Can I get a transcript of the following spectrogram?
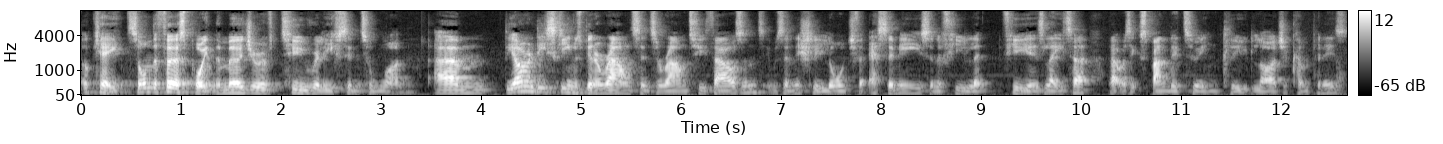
Okay, so on the first point, the merger of two reliefs into one. Um, the R&D scheme has been around since around 2000. It was initially launched for SMEs, and a few le- few years later, that was expanded to include larger companies.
